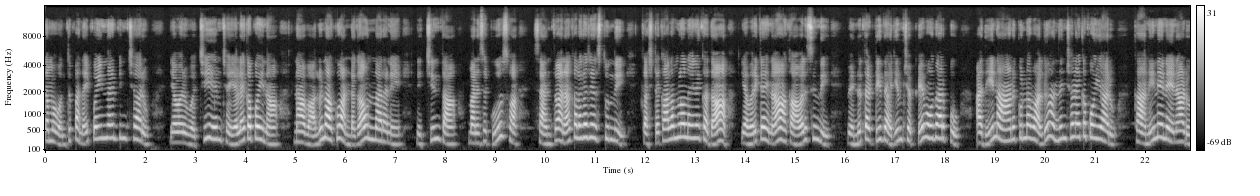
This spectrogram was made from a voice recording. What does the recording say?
తమ వంతు పనైపోయిందనిపించారు. ఎవరు వచ్చి ఏం చేయలేకపోయినా నా వాళ్ళు నాకు అండగా ఉన్నారనే నిశ్చింత మనసుకు స్వ సాంత్వన కలగజేస్తుంది. కష్టకాలంలోనే కదా ఎవరికైనా కావలసింది. వెన్ను తట్టి ధైర్యం చెప్పే ఓదార్పు. అది నా అనుకున్న వాళ్ళు అందించలేకపోయారు. కానీ నేనేనాడు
